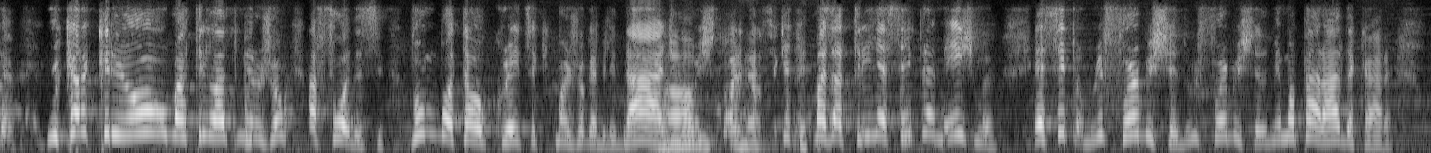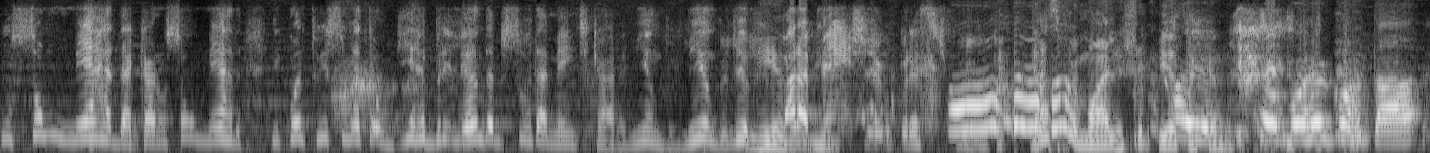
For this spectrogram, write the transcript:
É. E o cara criou uma trilha lá no primeiro jogo. Ah, foda-se. Vamos botar o Kratos aqui com uma jogabilidade, com uma história, é. não sei o quê. Mas a trilha é sempre a mesma. É sempre refurbished, refurbished, a mesma parada, cara. Um som merda, cara, um som merda. Enquanto isso, Metal Gear brilhando absurdamente, cara. Lindo, lindo, lindo. Lindo, Parabéns, Diego, por essa escolha. Essa foi mole, chupeta, Aí, cara. eu vou recortar,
